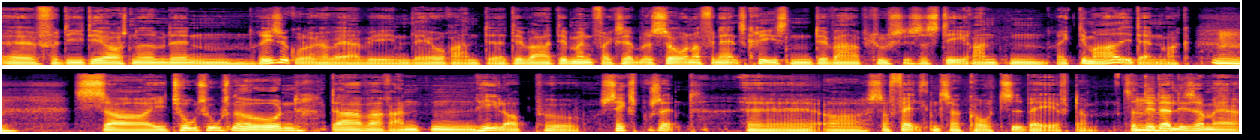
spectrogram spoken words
øh, fordi det er også noget med den risiko, der kan være ved en lave rente. Det var det, man for eksempel så under finanskrisen, det var at pludselig så steg renten rigtig meget i Danmark. Mm. Så i 2008, der var renten helt op på 6 procent, øh, og så faldt den så kort tid bagefter. Så mm. det, der ligesom er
